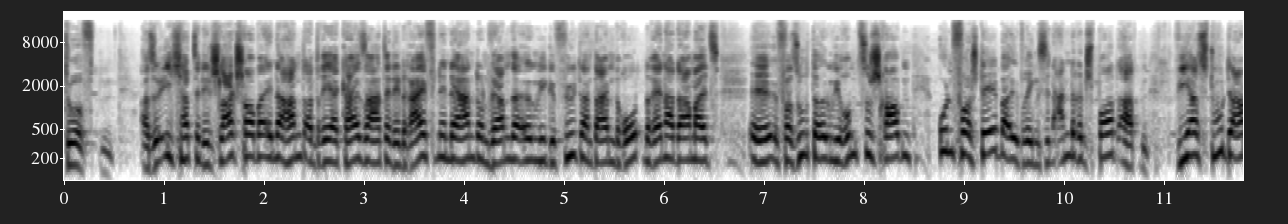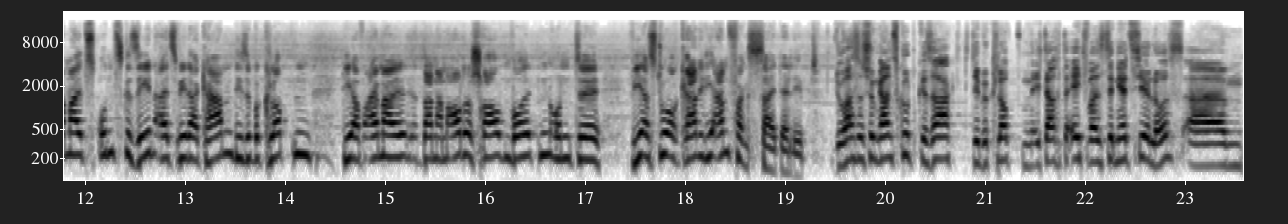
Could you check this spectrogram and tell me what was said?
durften. Also ich hatte den Schlagschrauber in der Hand, Andrea Kaiser hatte den Reifen in der Hand und wir haben da irgendwie gefühlt an deinem roten Renner damals äh, versucht, da irgendwie rumzuschrauben. Unvorstellbar übrigens in anderen Sportarten. Wie hast du damals uns gesehen, als wir da kamen, diese Bekloppten, die auf einmal dann am Auto schrauben wollten und äh, wie hast du auch gerade die Anfangszeit erlebt? Du hast es schon ganz gut gesagt, die Bekloppten. Ich dachte echt, was ist denn jetzt hier los? Ähm,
